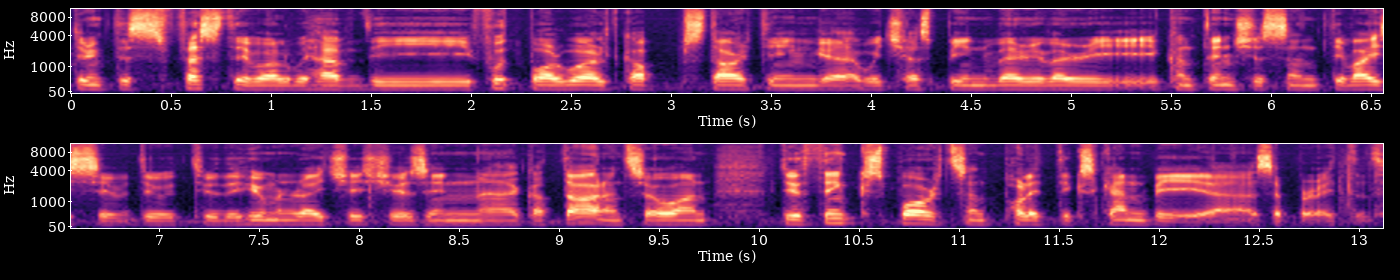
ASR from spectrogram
During this festival, we have the Football World Cup starting, uh, which has been very, very contentious and divisive due to the human rights issues in uh, Qatar and so on. Do you think sports and politics can be uh, separated?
